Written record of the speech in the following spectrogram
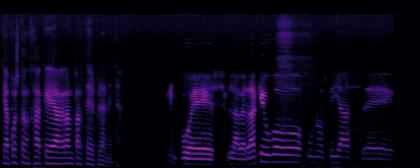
que ha puesto en jaque a gran parte del planeta. Pues la verdad que hubo unos días, eh,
